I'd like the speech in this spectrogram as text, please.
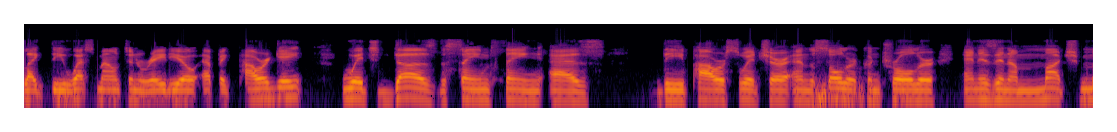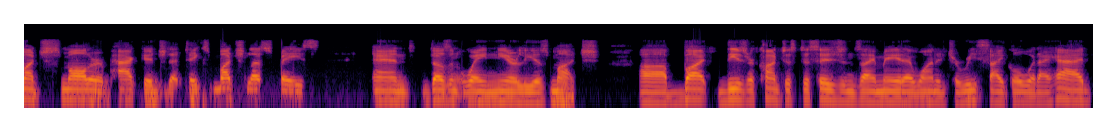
like the West Mountain Radio Epic Power Gate, which does the same thing as the power switcher and the solar controller and is in a much, much smaller package that takes much less space and doesn't weigh nearly as much. Uh, but these are conscious decisions I made. I wanted to recycle what I had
